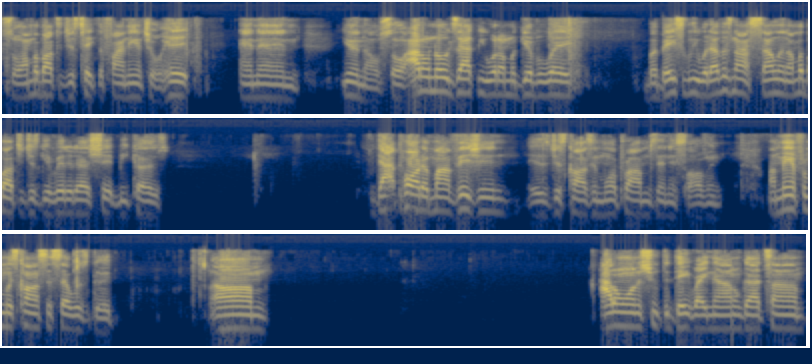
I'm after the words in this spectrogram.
So I'm about to just take the financial hit, and then you know. So I don't know exactly what I'm gonna give away, but basically whatever's not selling, I'm about to just get rid of that shit because that part of my vision is just causing more problems than it's solving. My man from Wisconsin said was good. Um, I don't want to shoot the date right now. I don't got time.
